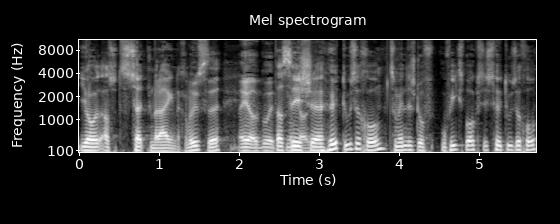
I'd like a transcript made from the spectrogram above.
Ja, also das sollten wir eigentlich wissen. Ah Ja, gut. Das ist äh, heute rausgekommen, zumindest auf, auf Xbox ist es heute rausgekommen,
